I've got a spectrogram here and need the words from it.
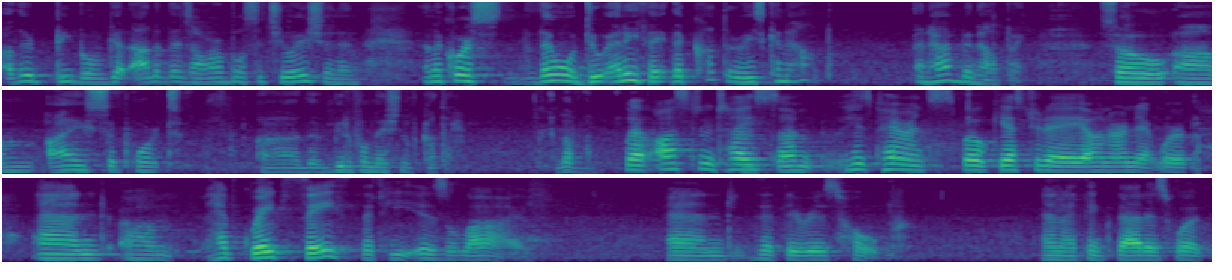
other people get out of this horrible situation. And, and of course, they won't do anything. The Qataris can help and have been helping. So um, I support uh, the beautiful nation of Qatar. I love them. Well, Austin Tice, um, his parents spoke yesterday on our network and um, have great faith that he is alive and that there is hope. And I think that is what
